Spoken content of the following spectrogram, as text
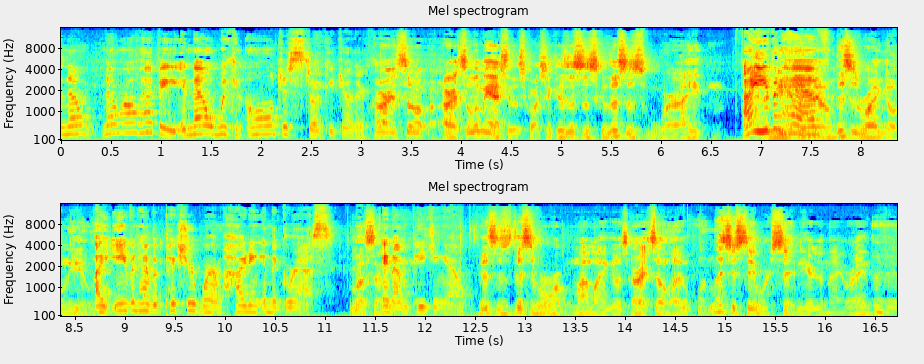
So now, now we're all happy, and now we can all just stalk each other. All right, so all right, so let me ask you this question because this is cause this is where I I even have- go. This is where I go immediately. I even have a picture where I'm hiding in the grass Listen, and I'm peeking out. this is this is where my mind goes. All right, so let's just say we're sitting here tonight, right? Mm-hmm.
